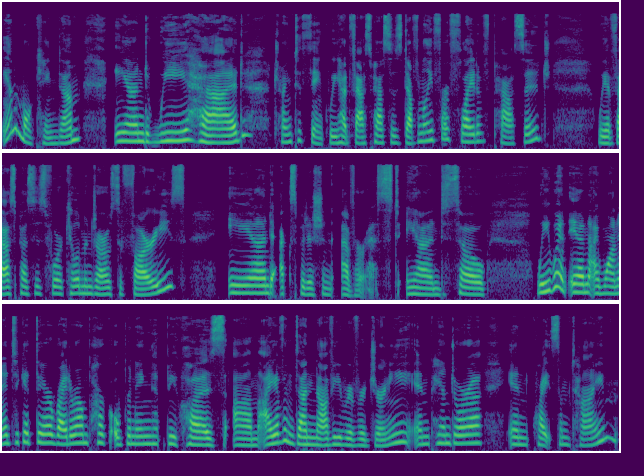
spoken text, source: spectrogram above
Animal Kingdom, and we had, trying to think, we had fast passes definitely for Flight of Passage. We had fast passes for Kilimanjaro Safaris and Expedition Everest. And so we went in. I wanted to get there right around park opening because um, I haven't done Na'vi River Journey in Pandora in quite some time.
